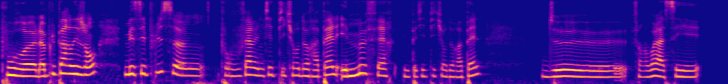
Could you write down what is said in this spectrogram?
pour euh, la plupart des gens, mais c'est plus pour vous faire une petite piqûre de rappel et me faire une petite piqûre de rappel de enfin voilà c'est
